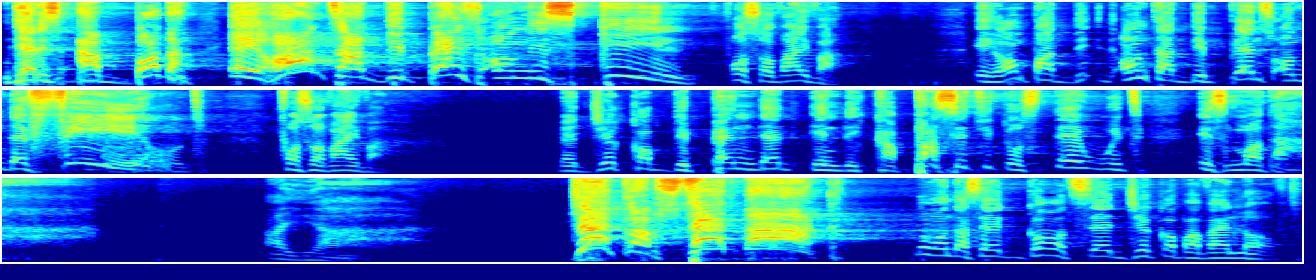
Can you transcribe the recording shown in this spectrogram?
There is abundance. A hunter depends on his skill for survival. A hunter, depends on the field for survival. But Jacob depended in the capacity to stay with his mother. Aya. Jacob stayed back. No wonder said, God said, Jacob have I loved.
